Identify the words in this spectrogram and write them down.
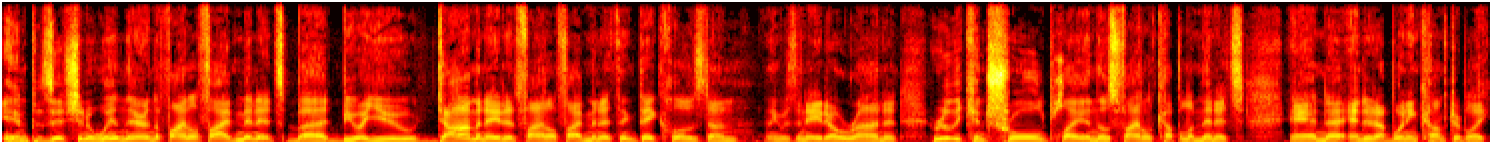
in position to win there in the final five minutes, but BYU dominated the final five minutes. I think they closed on, I think it was an 8 0 run, and really controlled play in those final couple of minutes and uh, ended up winning comfortably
